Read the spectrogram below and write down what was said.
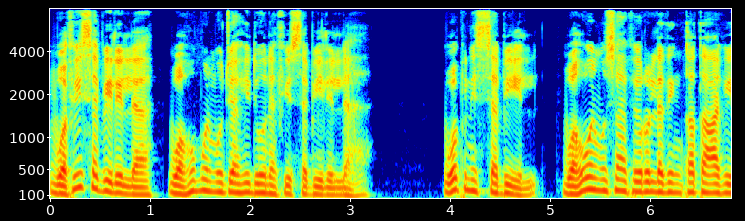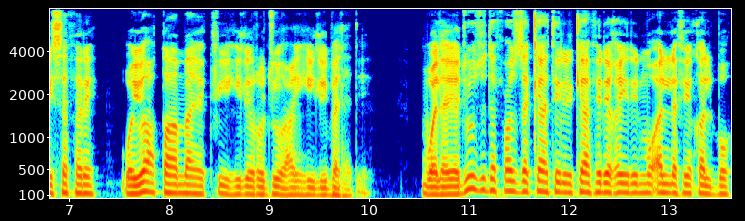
وفي سبيل الله وهم المجاهدون في سبيل الله. وابن السبيل وهو المسافر الذي انقطع في سفره ويعطى ما يكفيه لرجوعه لبلده. ولا يجوز دفع الزكاة للكافر غير المؤلف قلبه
